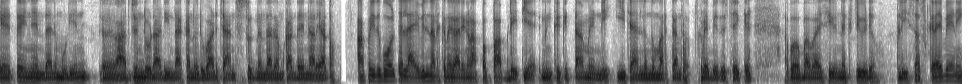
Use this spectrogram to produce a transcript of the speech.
കേട്ട് കഴിഞ്ഞാൽ എന്തായാലും മുടിയൻ അർജുന്റെ കൂടെ അടി ഉണ്ടാക്കാൻ ഒരുപാട് ചാൻസസ് ഉണ്ട്. എന്തായാലും നമുക്ക് കണ്ടു തന്നെ അറിയാം കേട്ടോ. അപ്പോൾ ഇതുപോലത്തെ ലൈവിൽ നടക്കുന്ന കാര്യങ്ങൾ അപ്പപ്പോൾ അപ്ഡേറ്റ് ചെയ്യാൻ നിങ്ങൾക്ക് കിട്ടാൻ വേണ്ടി ഈ ചാനലൊന്നും മറക്കാൻ സബ്സ്ക്രൈബ് ചെയ്ത് വെച്ചേക്ക്. അപ്പോൾ bye see you next video please subscribe ചെയ്യണേ.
